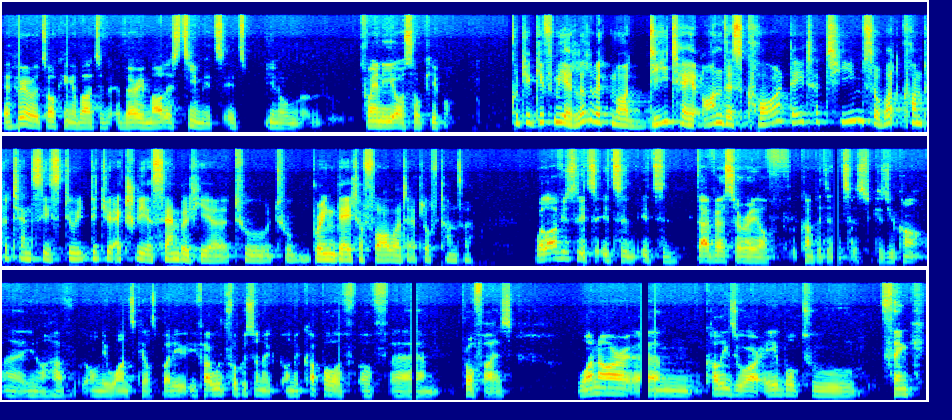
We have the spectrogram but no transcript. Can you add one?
And here we're talking about a, very modest team. It's it's you know twenty or so people. Could you give me a little bit more detail on this core data team? So, what competencies do did you actually assemble here to to bring data forward at Lufthansa? Well, obviously, it's it's a it's a diverse array of competences because you can't uh, you know have only one skills. But if I would focus on a on a couple of of um, profiles, one are um, colleagues who are able to think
